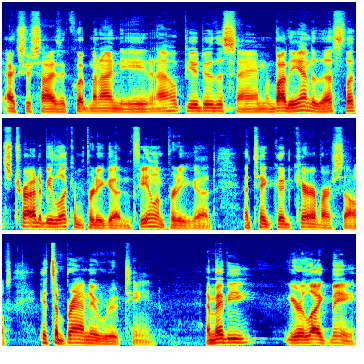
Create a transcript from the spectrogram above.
exercise equipment I need, and I hope you do the same. And by the end of this, let's try to be looking pretty good and feeling pretty good and take good care of ourselves. It's a brand new routine. And maybe you're like me,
